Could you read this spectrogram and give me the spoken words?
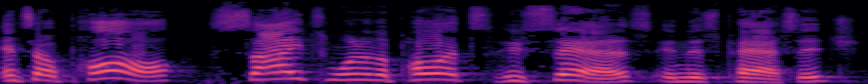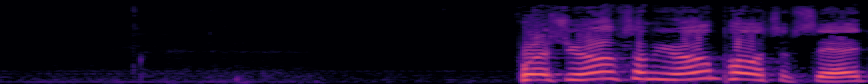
And so Paul cites one of the poets who says in this passage, For as your own, some of your own poets have said,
